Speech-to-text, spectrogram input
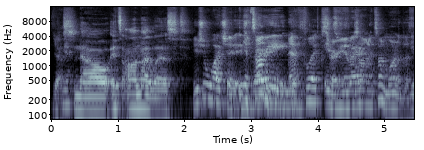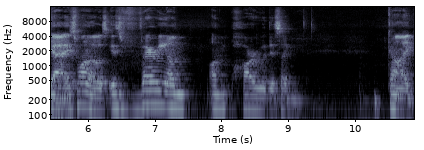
Yes. No, it's on my list. You should watch it. It's, It's, very on Netflix it's- or it's very- Amazon. it's on one of the. yeah, things. it's one of those. It's very on on par with this like kind of like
